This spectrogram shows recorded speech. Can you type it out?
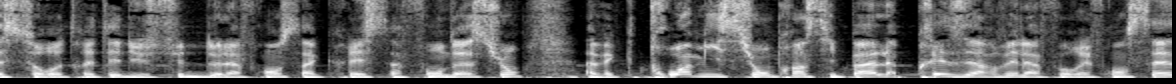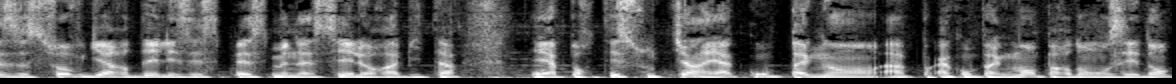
Ce retraité du sud de la France a créé sa fondation avec trois missions principales. Préserver la forêt française, sauvegarder les espèces menacées et leur habitat et apporter soutien et accompagnement, accompagnement pardon, aux aidants.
